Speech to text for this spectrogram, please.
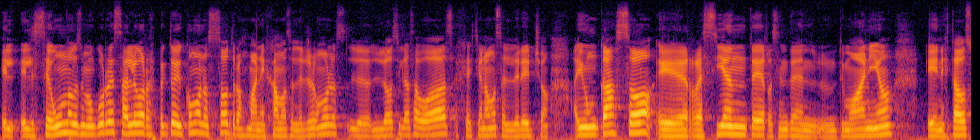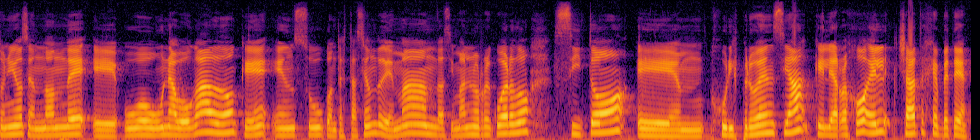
el, segundo que se me ocurre es algo respecto de cómo nosotros manejamos el derecho, cómo los, y las abogadas gestionamos el derecho. Hay un caso eh, reciente, reciente en el último año, en Estados Unidos, en donde eh, hubo un abogado que en su contestación de demanda, si mal no recuerdo, citó eh, jurisprudencia que le arrojó el chat GPT.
